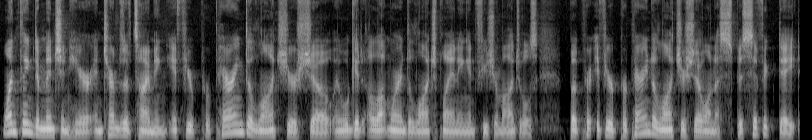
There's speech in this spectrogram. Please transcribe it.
One thing to mention here in terms of timing, if you're preparing to launch your show, and we'll get a lot more into launch planning in future modules, but if you're preparing to launch your show on a specific date,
